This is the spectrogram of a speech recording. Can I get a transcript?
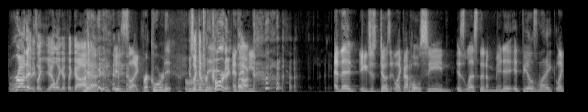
run it. He's like yelling at the guy. Uh, yeah, he's like, record it. He's like, "It's it." recording, and fuck. then he, and then he just does it. Like that whole scene is less than a minute. It feels like, like,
